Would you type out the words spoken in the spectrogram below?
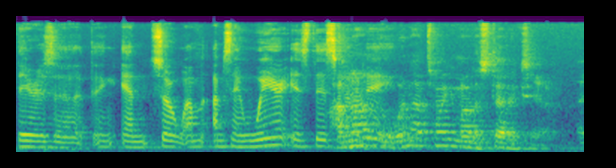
there's a thing, and so I'm I'm saying, where is this I'm going not, to be? we're not talking about aesthetics here. I-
